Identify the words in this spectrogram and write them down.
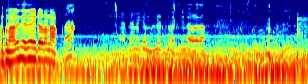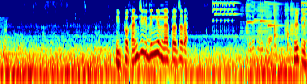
அப்போ நாளைந்து எதுவும் வாங்கிட்டு வரோண்ணா? வேணாம். எத்தமைக்க முள் எடுத்துட்டு வச்சுட்டு அவ்வளோதான் இப்போ கஞ்சிக்கு திங்க நேற்று வச்சத. வீட்டில்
